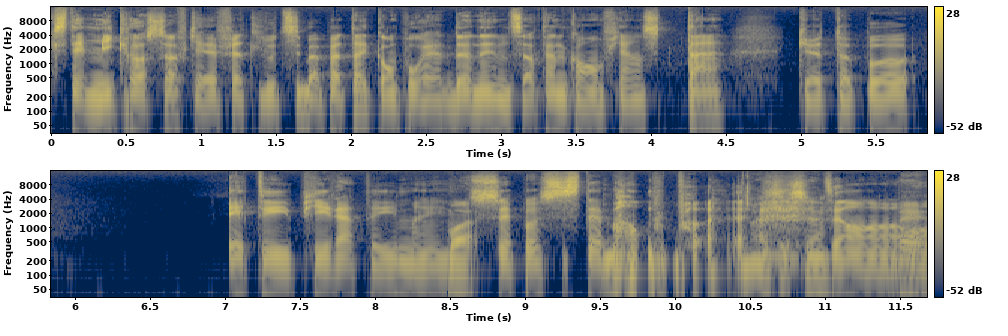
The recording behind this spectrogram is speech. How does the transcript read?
que c'était Microsoft qui avait fait l'outil, ben, peut-être qu'on pourrait te donner une certaine confiance tant que tu pas été piraté, mais Ouais. tu sais pas si c'était bon ou pas. Ouais, c'est ça. On Ben,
